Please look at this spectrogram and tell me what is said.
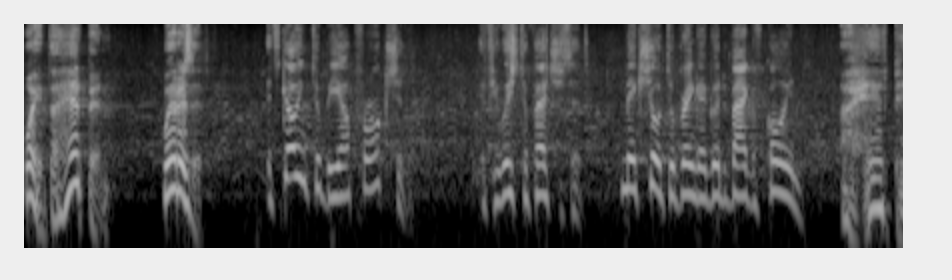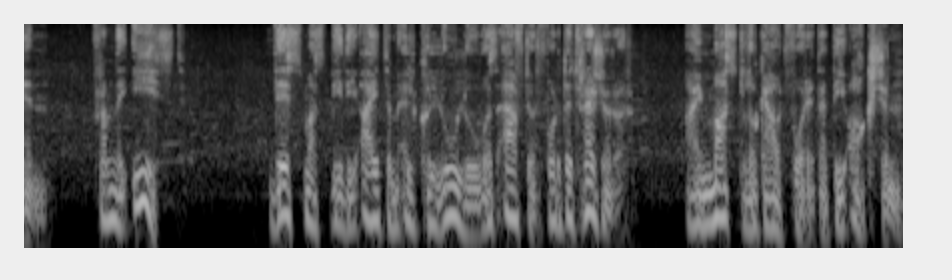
Wait, the hairpin? Where is it? It's going to be up for auction. If you wish to purchase it, make sure to bring a good bag of coin. A hairpin? From the east? This must be the item El Kululu was after for the treasurer. I must look out for it at the auction.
